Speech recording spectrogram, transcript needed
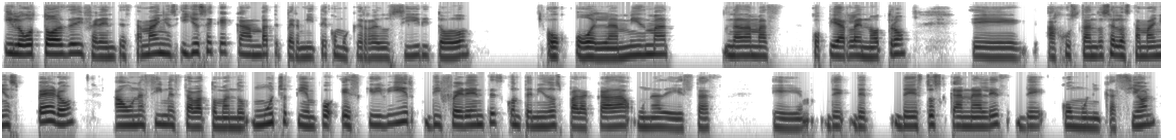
y luego todas de diferentes tamaños. Y yo sé que Canva te permite como que reducir y todo, o, la misma, nada más copiarla en otro, eh, ajustándose los tamaños, pero aún así me estaba tomando mucho tiempo escribir diferentes contenidos para cada una de estas, eh, de estos canales de comunicación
